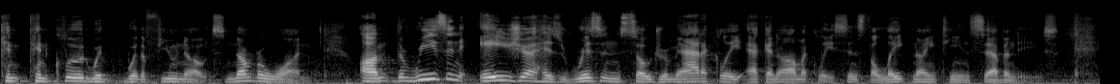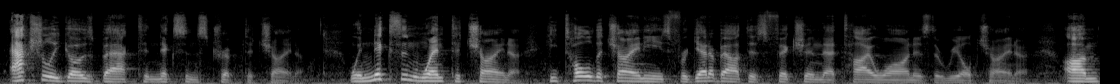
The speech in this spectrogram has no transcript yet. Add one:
con- conclude with, with a few notes. Number one, um, the reason Asia has risen so dramatically economically since the late 1970s actually goes back to Nixon's trip to China. When Nixon went to China, he told the Chinese, forget about this fiction that Taiwan is the real China. Um,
